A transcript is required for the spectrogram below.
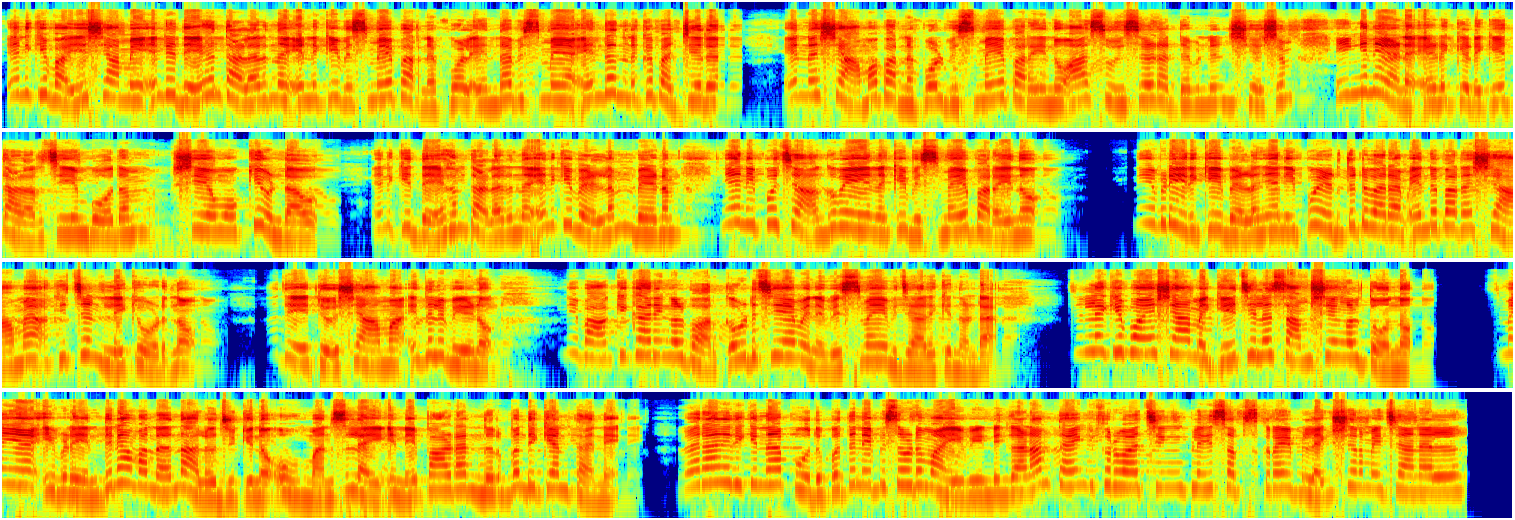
എനിക്ക് വയ്യ ശ്യാമേ എന്റെ ദേഹം തളർന്ന് എനിക്ക് വിസ്മയ പറഞ്ഞപ്പോൾ എന്താ വിസ്മയ എന്താ നിനക്ക് പറ്റിയത്? എന്ന് ശ്യാമ പറഞ്ഞപ്പോൾ വിസ്മയ പറയുന്നു ആ സൂയിസൈഡ് അറ്റംപ്റ്റിന് ശേഷം ഇങ്ങനെയാണ് ഇടയ്ക്കിടയ്ക്ക് തളർച്ചയും ബോധം ക്ഷയവും ഒക്കെ ഉണ്ടാവും. എനിക്ക് ദേഹം തളർന്ന് എനിക്ക് വെള്ളം വേണം ഞാൻ ഇപ്പോൾ ചാകുവേ എന്നൊക്കെ വിസ്മയ പറയുന്നു. നീ ഇവിടെ ഇരിക്കേ വെള്ളം ഞാൻ ഇപ്പോൾ എടുത്തിട്ട് വരാം എന്ന് പറഞ്ഞ ശ്യാമ കിച്ചണിലേക്ക് ഓടുന്നു. അതേറ്റു ശ്യാമ ഇതിൽ വീണു. ഇനി ബാക്കി കാര്യങ്ങൾ വർക്കൗട്ട് ചെയ്യാമെന്ന് വിസ്മയ വിചാരിക്കുന്നുണ്ട്. കിച്ചണിലേക്ക് പോയ ശ്യാമയ്ക്ക് ചില സംശയങ്ങൾ തോന്നുന്നു. വിസ്മയ ഇവിടെ എന്തിനാ വന്നതെന്ന് ആലോചിക്കുന്നു. ഓ മനസ്സിലായി. എന്നെ പാടാൻ നിർബന്ധിക്കാൻ തന്നെ. വരാനിരിക്കുന്ന പുതുപ്പത്തിൻ എപ്പിസോഡുമായി വീണ്ടും കാണാം. Thank for watching please subscribe like share my channel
